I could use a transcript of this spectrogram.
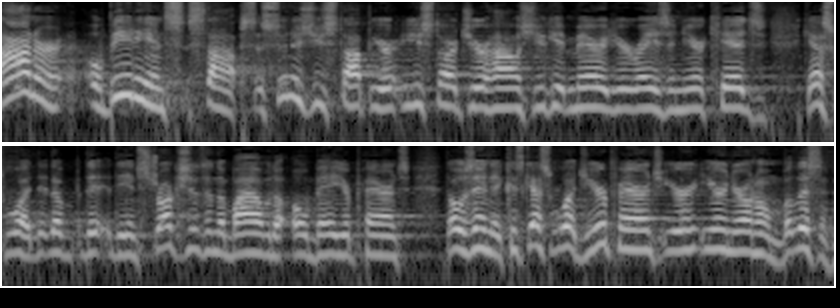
Honor, obedience stops. As soon as you stop your, you start your house, you get married, you're raising your kids. Guess what? The, the, the instructions in the Bible to obey your parents, those in it. Because guess what? Your parents, you're, you're in your own home. But listen,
